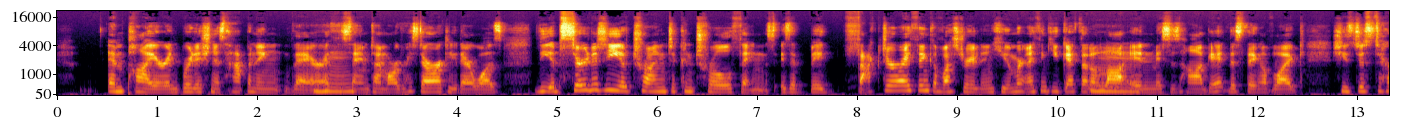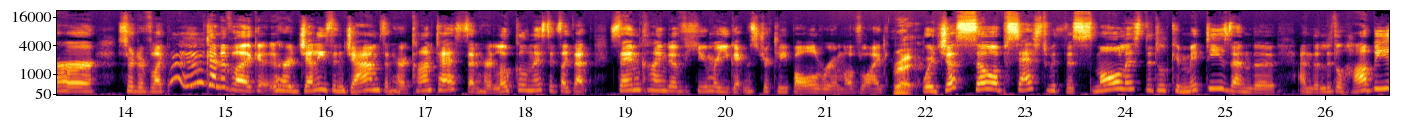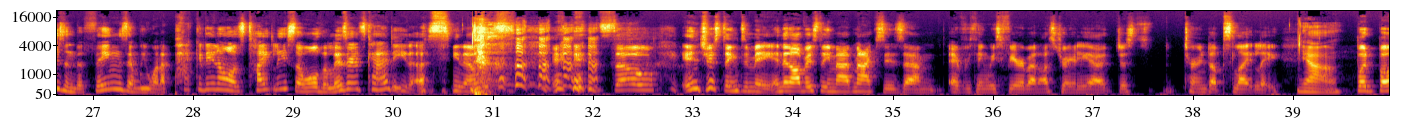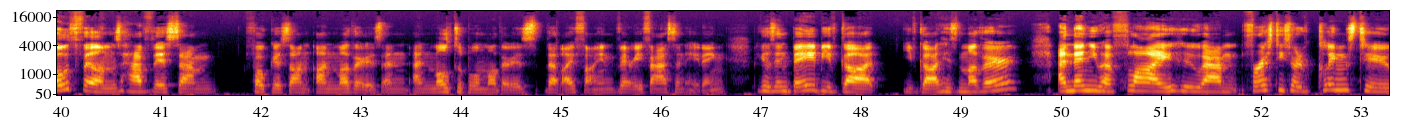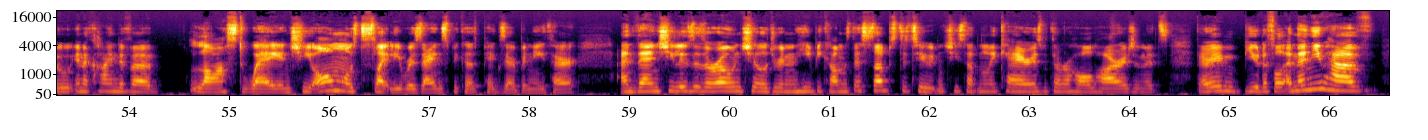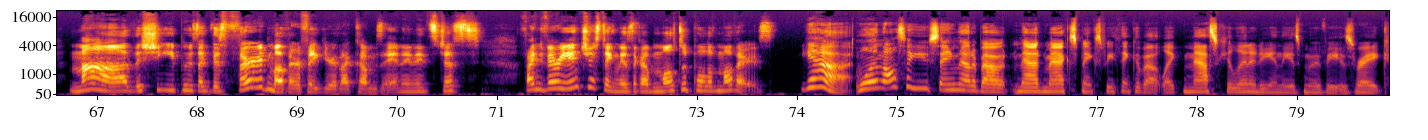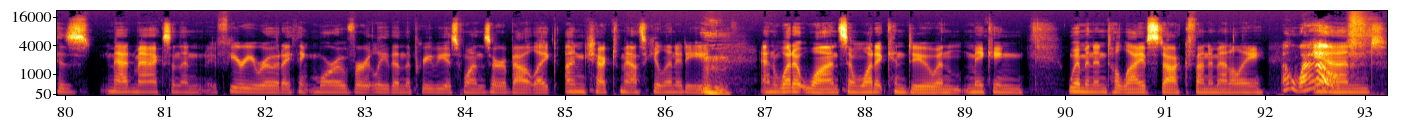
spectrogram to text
empire and britishness happening there at the same time or historically there was the absurdity of trying to control things is a big factor i think of australian humor and i think you get that a lot in mrs hoggett this thing of like she's just her sort of like mm, kind of like her jellies and jams and her contests and her localness. It's like that same kind of humor you get in strictly ballroom of like Right. we're just so obsessed with the smallest little committees and the and the little hobbies and the things and we want to pack it in all as tightly so all the lizards can't eat us you know it's, it's so interesting to me. And then obviously mad max is um everything we fear about australia just turned up slightly. Yeah. but both films have this um focus on on mothers and and multiple mothers that I find very fascinating. Because in Babe you've got you've got his mother and then you have Fly who um first he sort of clings to in a kind of a lost way and she almost slightly resents because pigs are beneath her and then she loses her own children and he becomes this substitute and she suddenly cares with her whole heart and it's very beautiful and then you have Ma, the sheep, who's like this third mother figure that comes in, and it's just I find it very interesting. There's like a multiple of mothers. Yeah. Well, and also you saying that about Mad Max makes me think about like masculinity in these movies, right? Because Mad Max and then Fury Road, I think more overtly than the previous ones, are about like unchecked masculinity mm-hmm. and what it wants and what it can do and making women into livestock fundamentally. Oh wow! And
